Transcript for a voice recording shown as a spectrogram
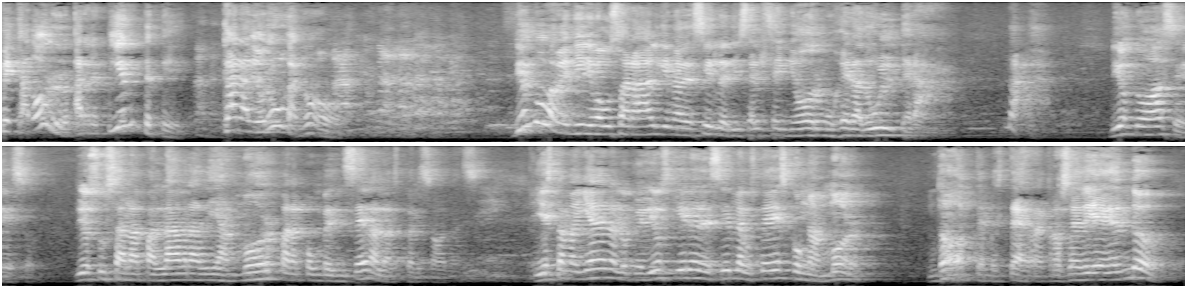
pecador, arrepiéntete, cara de oruga, no. Dios no va a venir y va a usar a alguien a decirle, dice el Señor, mujer adúltera. No, Dios no hace eso. Dios usa la palabra de amor para convencer a las personas. Y esta mañana lo que Dios quiere decirle a ustedes con amor, no te me estés retrocediendo.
